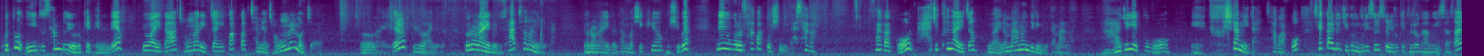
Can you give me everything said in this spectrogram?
보통 2두, 3두 이렇게 되는데요. 이 아이가 정말 입장이 꽉꽉 차면 정말 멋져요. 이런 아이들, 블루 와이번. 이런 아이들도 4,000원입니다. 이런 아이들도 한 번씩 키워보시고요. 근데 요거는 사과꽃입니다. 사과. 사과꽃. 아주 큰 아이죠. 이 아이는 만 원 드립니다. 만 원. 아주 예쁘고, 예, 튼실합니다. 사과꽃. 색깔도 지금 물이 슬슬 이렇게 들어가고 있어서요.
